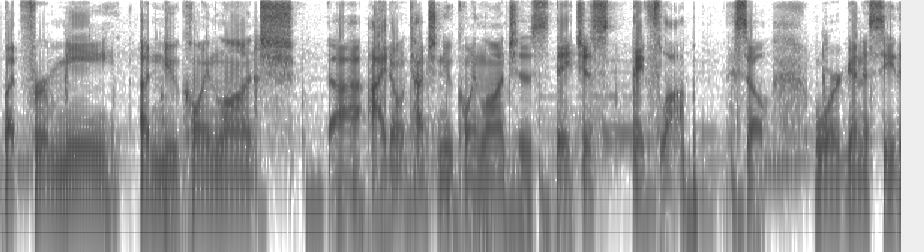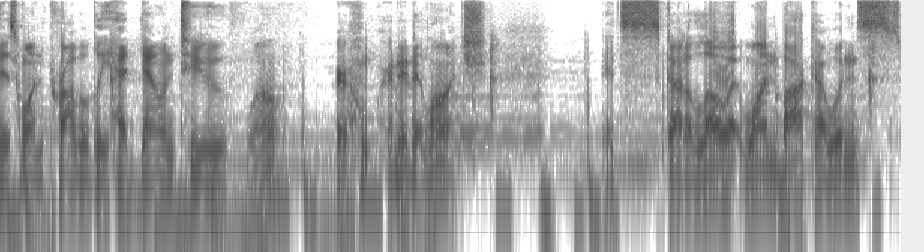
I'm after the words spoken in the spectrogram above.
But for me, a new coin launch, uh, I don't touch new coin launches. They just they flop. So we're gonna see this one probably head down to well, where, where did it launch? It's got a low at one buck. I wouldn't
